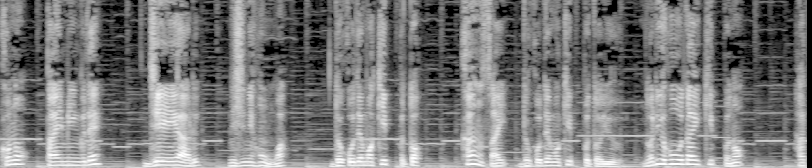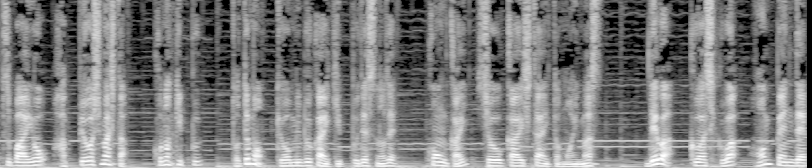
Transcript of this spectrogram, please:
このタイミングで JR 西日本はどこでも切符と関西どこでも切符という乗り放題切符の発売を発表しました。この切符、とても興味深い切符ですので、今回紹介したいと思います。では、詳しくは本編で。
